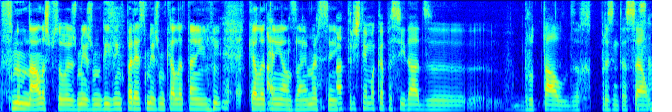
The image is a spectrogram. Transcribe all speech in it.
fenomenal. As pessoas mesmo dizem que parece mesmo que ela tem, que ela tem a, Alzheimer. Sim. A atriz tem uma capacidade brutal de representação,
